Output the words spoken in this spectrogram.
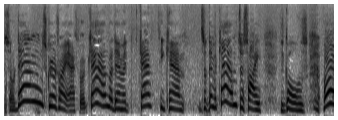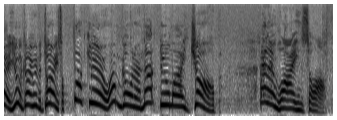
So then try to ask for a cam, but then the cat he can so then the cam just like goes, Hey, you're guy with a diary, so fuck you, I'm gonna not do my job. And then winds off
